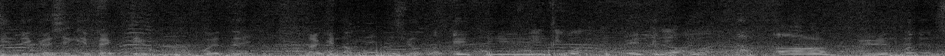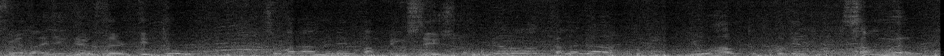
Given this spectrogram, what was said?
hindi kasing effective na pwede. Lagi na mo kasi yung 80, 81. Uh, in Venezuela, I think they have 32. So marami na yung pumping station. Pero talaga, you have to put it somewhere.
